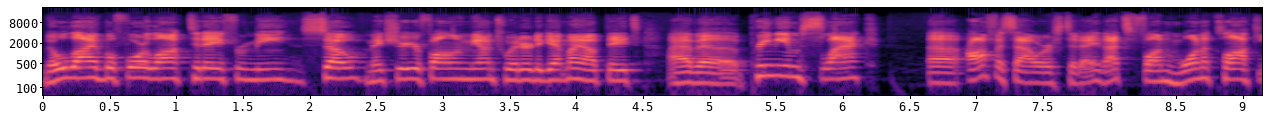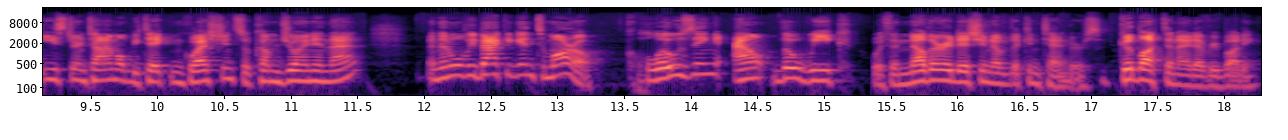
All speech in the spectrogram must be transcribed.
No live before lock today for me, so make sure you're following me on Twitter to get my updates. I have a premium Slack uh, office hours today. That's fun. One o'clock Eastern time. I'll be taking questions, so come join in that. And then we'll be back again tomorrow closing out the week with another edition of the contenders. Good luck tonight, everybody.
